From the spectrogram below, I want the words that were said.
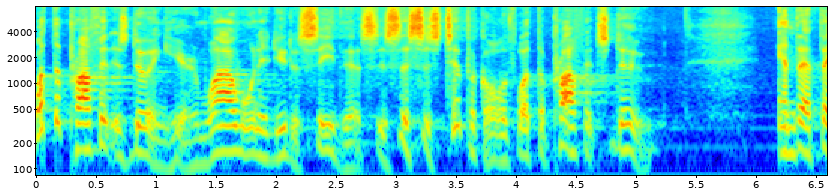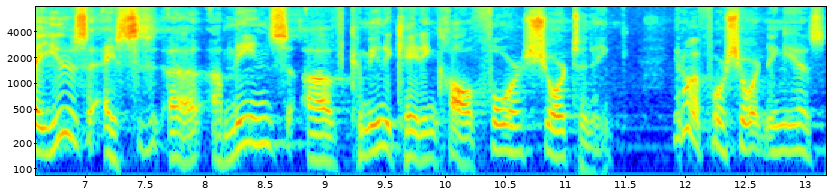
What the prophet is doing here, and why I wanted you to see this, is this is typical of what the prophets do, and that they use a, uh, a means of communicating called foreshortening. You know what foreshortening is?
